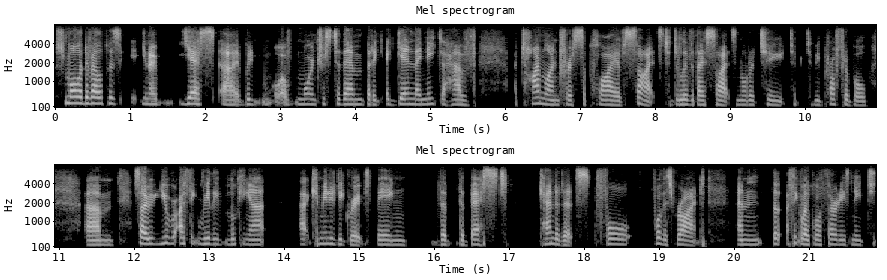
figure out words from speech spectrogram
Smaller developers, you know, yes, uh, of more interest to them, but again, they need to have a timeline for a supply of sites to deliver those sites in order to to, to be profitable. Um, so you, I think, really looking at at community groups being the the best candidates for for this right and the, I think local authorities need to,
